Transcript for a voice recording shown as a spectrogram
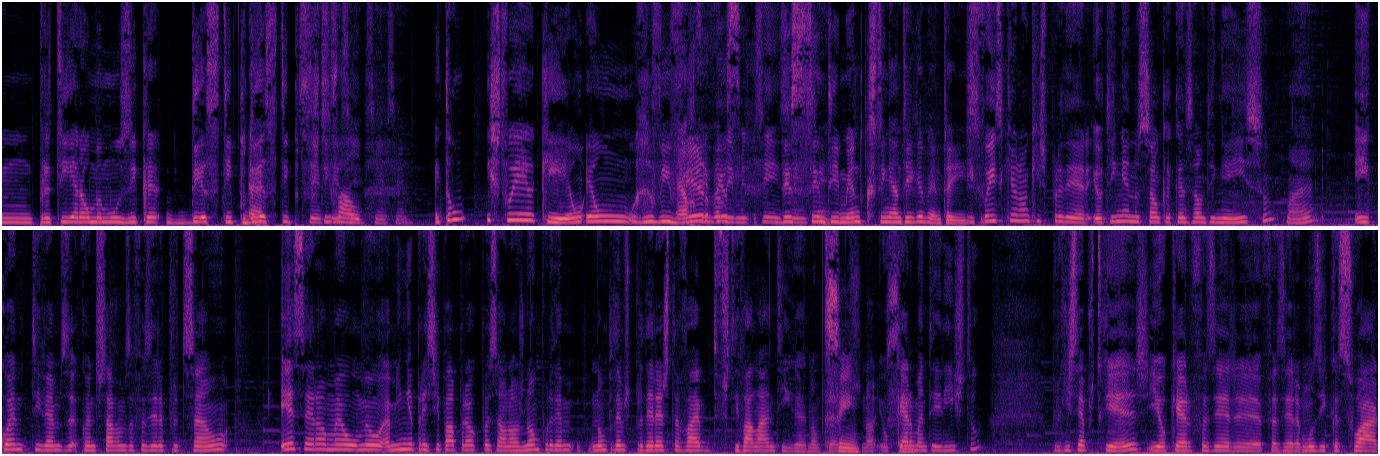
hum, para ti era uma música desse tipo, É. desse tipo de Sim, sim, festival. sim, sim, sim. Então isto é o quê? É um, é um reviver É desse, sim, desse sim, sim. sentimento que se tinha antigamente, é E isso? foi isso que eu não quis perder. Eu tinha noção que a canção tinha isso, não é? E quando, tivemos, a- quando estávamos a fazer a produção, essa era o meu, o meu- a minha principal preocupação. Nós não podemos, não podemos perder esta vibe de festival à antiga. Não podemos. Sim, Não- eu sim. quero manter isto. Porque isto é português e eu quero fazer, eh, fazer a música soar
